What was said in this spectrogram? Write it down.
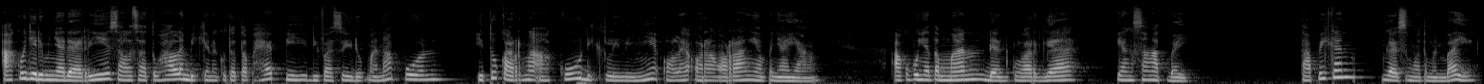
Aku jadi menyadari salah satu hal yang bikin aku tetap happy di fase hidup mana pun, itu karena aku dikelilingi oleh orang-orang yang penyayang. Aku punya teman dan keluarga yang sangat baik. Tapi kan gak semua teman baik.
